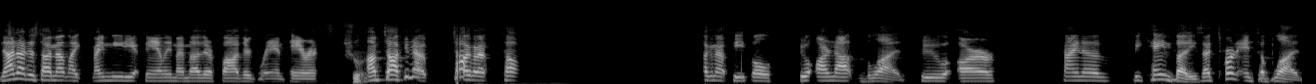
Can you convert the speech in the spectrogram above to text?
Now, I'm not just talking about like my immediate family, my mother, father, grandparents. Sure. I'm talking about talking about talk, talking about people who are not blood, who are kind of became buddies. I turned into blood,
